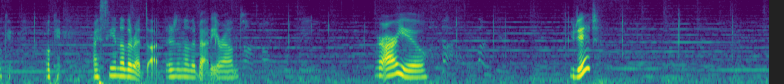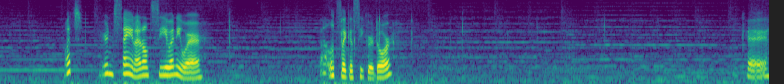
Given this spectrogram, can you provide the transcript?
Okay. Okay. I see another red dot. There's another baddie around. Where are you. You did? What? You're insane. I don't see you anywhere. That looks like a secret door. Okay,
